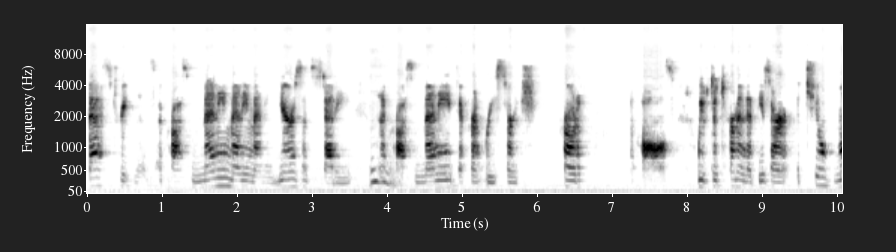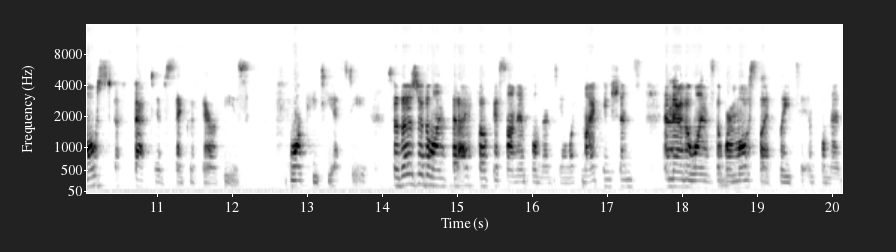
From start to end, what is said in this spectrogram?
best treatments across many, many, many years of study mm-hmm. and across many different research protocols. We've determined that these are the two most effective psychotherapies for PTSD. So those are the ones that I focus on implementing with my patients, and they're the ones that we're most likely to implement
